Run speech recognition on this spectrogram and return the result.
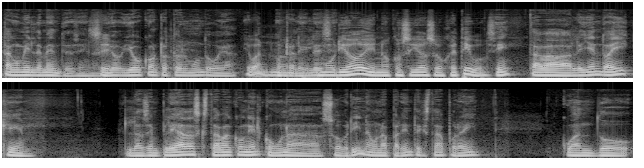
Tan humildemente, sí. Yo, contra todo el mundo voy a contra la iglesia. Murió y no consiguió su objetivo. Sí, estaba leyendo ahí que las empleadas que estaban con él, con una sobrina, una pariente que estaba por ahí, cuando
